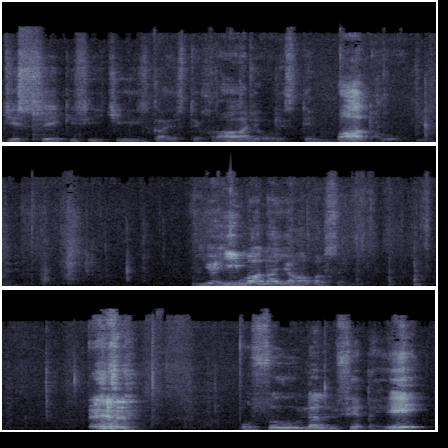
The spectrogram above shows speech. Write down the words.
जिससे किसी चीज़ का इस्तेखराज और इस्तेमाल हो। यही माना यहाँ पर सही है। उसूल फ़िक़्ह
